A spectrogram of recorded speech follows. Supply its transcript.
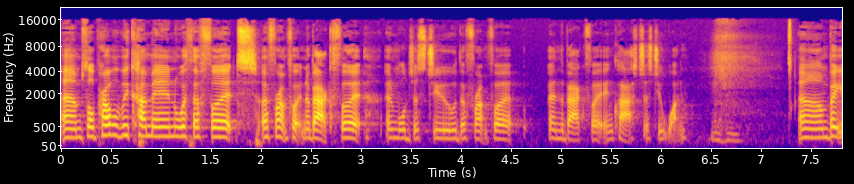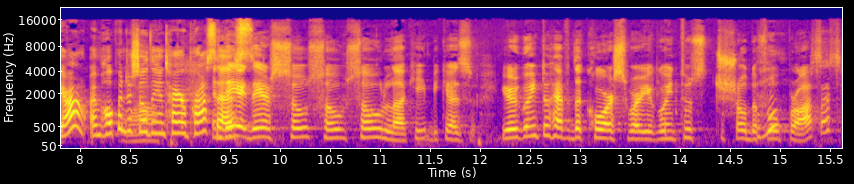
Um, so I'll probably come in with a foot, a front foot, and a back foot, and we'll just do the front foot and the back foot in class, just do one. Um, but yeah, I'm hoping to show the entire process. And they, they're so, so, so lucky because you're going to have the course where you're going to, to show the Mm-hmm. full process.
